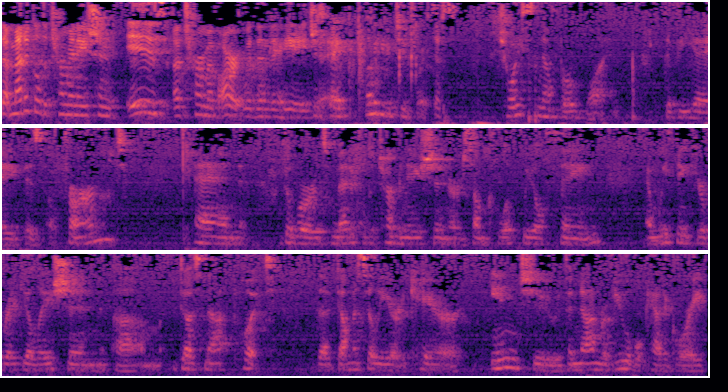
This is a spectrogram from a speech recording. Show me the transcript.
that medical determination is a term of art within the. VHA. Let me give you two choices. Choice number one, the VA is affirmed, and the words medical determination or some colloquial thing, and we think your regulation um, does not put the domiciliary care into the non-reviewable category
